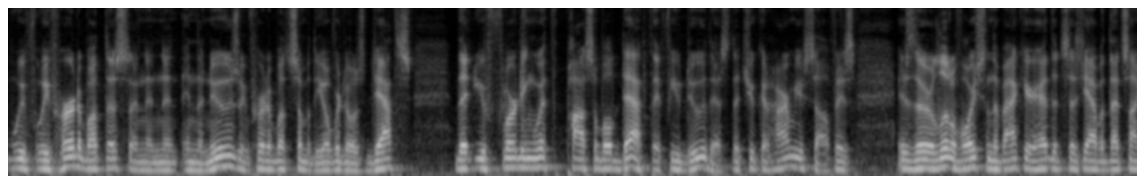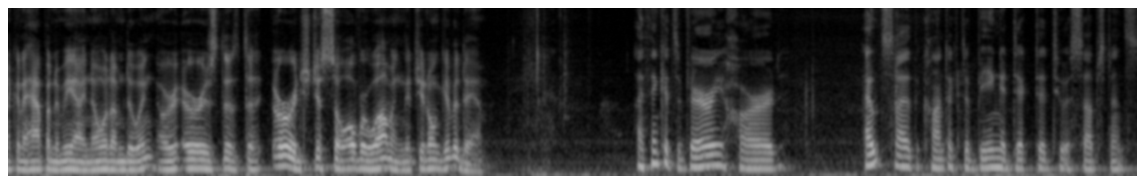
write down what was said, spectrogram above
we've we've heard about this and in, in, in the news. We've heard about some of the overdose deaths. that you're flirting with possible death if you do this, that you could harm yourself? Is is there a little voice in the back of your head that says, "Yeah, but that's not going to happen to me. I know what I'm doing," or or is the the urge just so overwhelming that you don't give a damn? I think it's very hard outside the context of being addicted to a substance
